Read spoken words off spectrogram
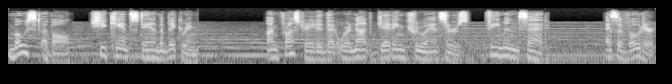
Most of all, she can't stand the bickering. I'm frustrated that we're not getting true answers, Thiemann said. As a voter,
